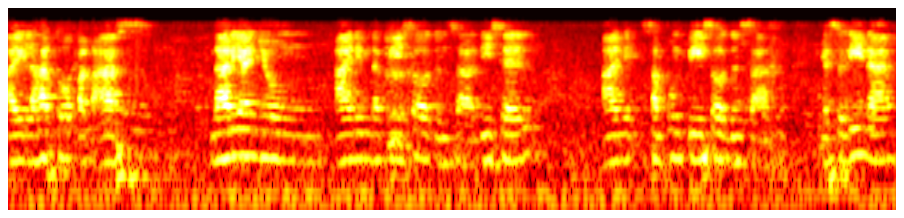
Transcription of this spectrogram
ay lahat po pataas. Nariyan yung 6 na piso dun sa diesel, ani, 10 piso dun sa gasolina,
